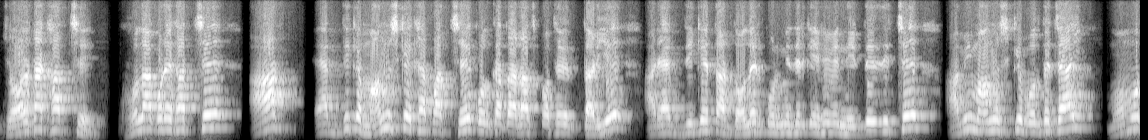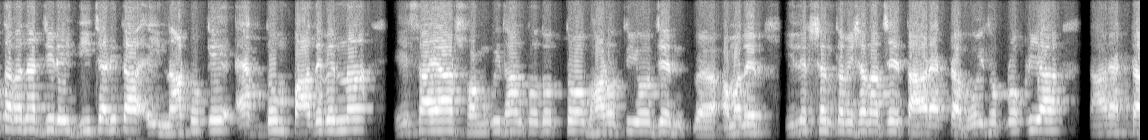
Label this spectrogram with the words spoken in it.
জলটা খাচ্ছে, ঘোলা করে খাচ্ছে, আর একদিকে মানুষকে খেপাচ্ছে কলকাতার রাজপথে দাঁড়িয়ে, আর একদিকে তার দলের কর্মীদেরকে এভাবে নির্দেশ দিচ্ছে। আমি মানুষকে বলতে চাই, মমতা ব্যানার্জির এই দ্বিচারিতা, এই নাটকে একদম পা দেবেন না। এসআইআর সংবিধান প্রদত্ত ভারতীয় যে আমাদের ইলেকশন কমিশন আছে, তার একটা বৈধ প্রক্রিয়া, তার একটা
